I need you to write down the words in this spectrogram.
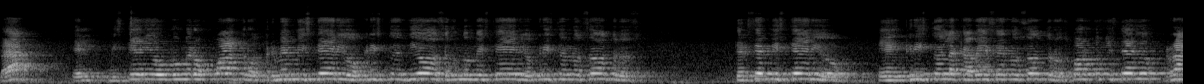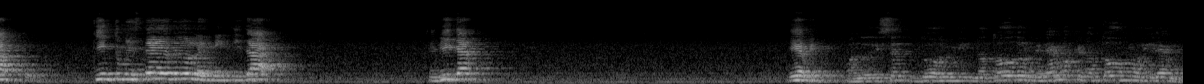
¿verdad? El misterio número 4, primer misterio, Cristo es Dios, segundo misterio, Cristo en nosotros, tercer misterio, eh, Cristo es la cabeza de nosotros, cuarto misterio, rapto, quinto misterio, la iniquidad. ¿Se fija? Dígame. Cuando dice dormir, no todos dormiremos, que no todos moriremos.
